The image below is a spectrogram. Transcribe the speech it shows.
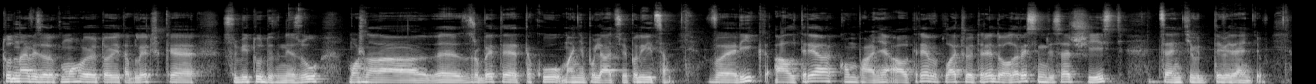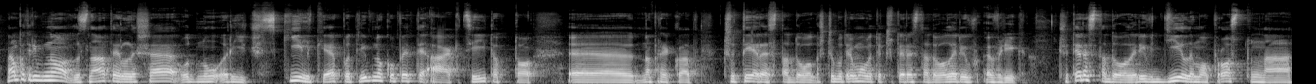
Тут навіть за допомогою тої таблички собі тут внизу можна е, зробити таку маніпуляцію. Подивіться, в рік Altria, компанія Altria виплачує 3 долари 76 центів дивідендів. Нам потрібно знати лише одну річ, скільки потрібно купити акцій, тобто, е, наприклад, 400 доларів, щоб отримувати 400 доларів в рік. 400 доларів ділимо просто на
